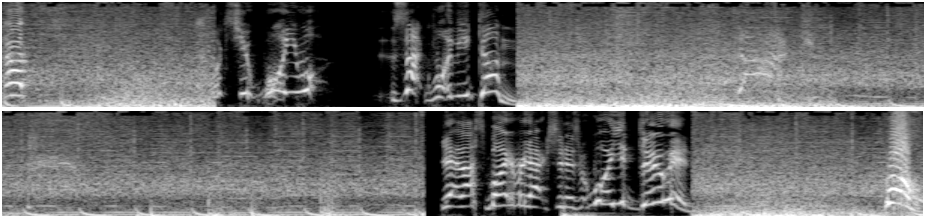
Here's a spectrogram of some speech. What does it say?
Not. What's you? What are you? What? Zach, what have you done? Zach! Yeah, that's my reaction as well. What are you doing? Bro!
